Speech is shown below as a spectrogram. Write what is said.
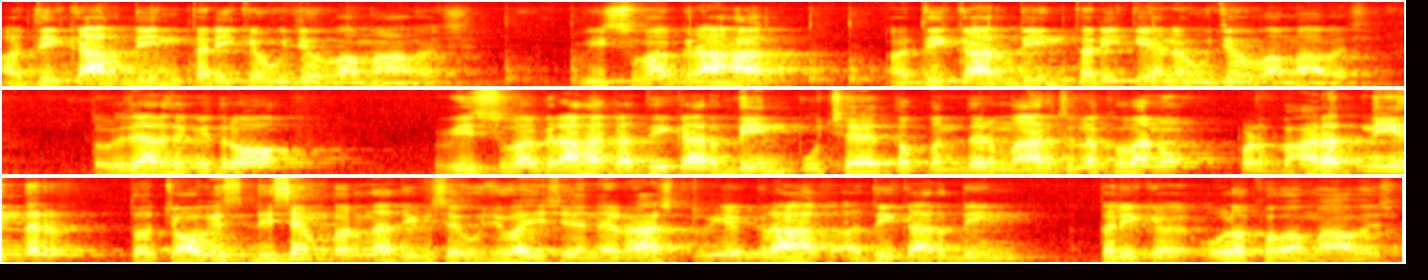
અધિકાર દિન તરીકે ઉજવવામાં આવે છે. વિશ્વ ગ્રાહક અધિકાર દિન તરીકે એને ઉજવવામાં આવે છે. તો વિદ્યાર્થી મિત્રો, વિશ્વ ગ્રાહક અધિકાર દિન પૂછે તો પંદર માર્ચ લખવાનું, પણ ભારતની અંદર તો ચોવીસ ડિસેમ્બરના દિવસે ઉજવાય છે અને રાષ્ટ્રીય ગ્રાહક અધિકાર દિન તરીકે ઓળખવામાં આવે છે.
